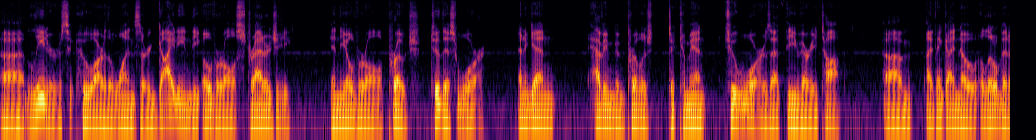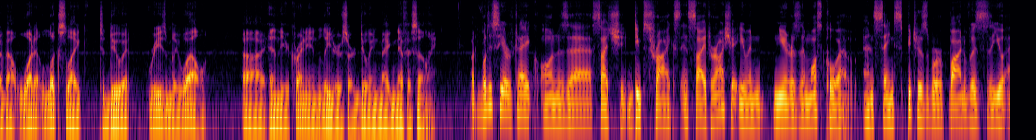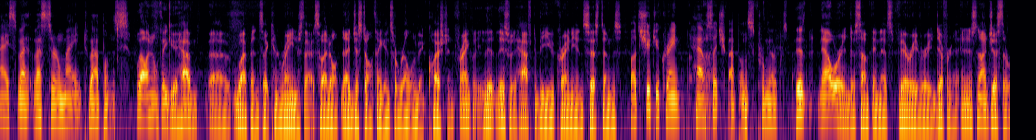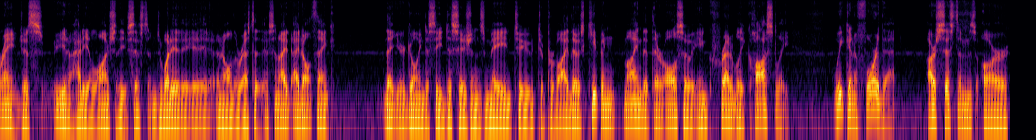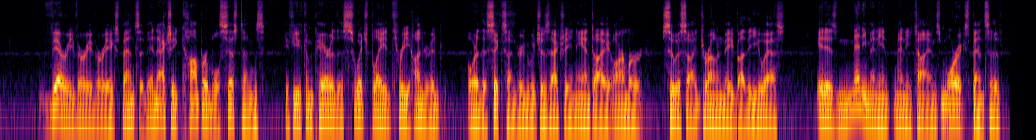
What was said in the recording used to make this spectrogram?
uh, leaders who are the ones that are guiding the overall strategy and the overall approach to this war. And again, having been privileged to command two wars at the very top, um, I think I know a little bit about what it looks like to do it reasonably well. Uh, and the Ukrainian leaders are doing magnificently. But what is your take on the, such deep strikes inside Russia, even near the Moscow and St. Petersburg, but with the U.S. Western-made weapons? Well, I don't think you have uh, weapons that can range that, so I don't. I just don't think it's a relevant question. Frankly, Th- this would have to be Ukrainian systems. But should Ukraine have such weapons, from your perspective? This, now we're into something that's very, very different, and it's not just the range. It's you know how do you launch these systems, what it, and all the rest of this. And I, I don't think that you're going to see decisions made to, to provide those. Keep in mind that they're also incredibly costly. We can afford that. Our systems are very, very, very expensive. And actually, comparable systems, if you compare the Switchblade 300 or the 600, which is actually an anti armor suicide drone made by the US, it is many, many, many times more expensive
